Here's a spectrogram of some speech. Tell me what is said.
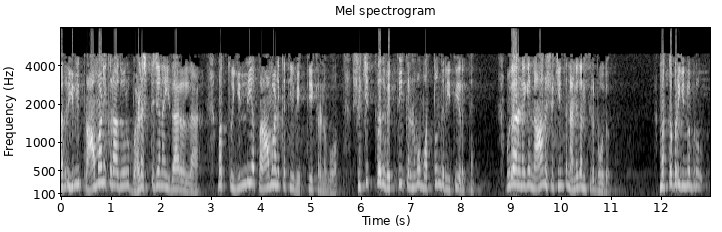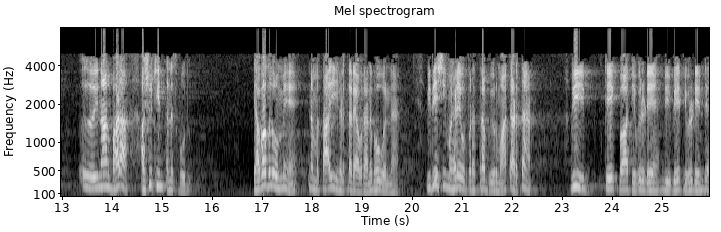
ಆದರೆ ಇಲ್ಲಿ ಪ್ರಾಮಾಣಿಕರಾದವರು ಬಹಳಷ್ಟು ಜನ ಇದಾರಲ್ಲ. ಮತ್ತು ಇಲ್ಲಿಯ ಪ್ರಾಮಾಣಿಕತೆಯ ವ್ಯಕ್ತೀಕರಣವೋ, ಶುಚಿತ್ವದ ವ್ಯಕ್ತೀಕರಣವೋ ಮತ್ತೊಂದು ರೀತಿ ಇರುತ್ತೆ. ಉದಾಹರಣೆಗೆ ನಾನು ಶುಚಿ ಅಂತ ನನಗನ್ಸಿರಬಹುದು ಮತ್ತೊಬ್ಬರಿಗೆ ಇನ್ನೊಬ್ಬರು ನಾನು ಬಹಳ ಅಶುಚಿ ಅಂತ ಅನ್ನಿಸ್ಬೋದು. ಯಾವಾಗಲೂ ಒಮ್ಮೆ ನಮ್ಮ ತಾಯಿ ಹೇಳ್ತಾರೆ ಅವರ ಅನುಭವವನ್ನು. ವಿದೇಶಿ ಮಹಿಳೆ ಒಬ್ಬರ ಹತ್ರ ಇವರು ಮಾತಾಡ್ತಾ we take bath every day we bathe every day ಅಂದರೆ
